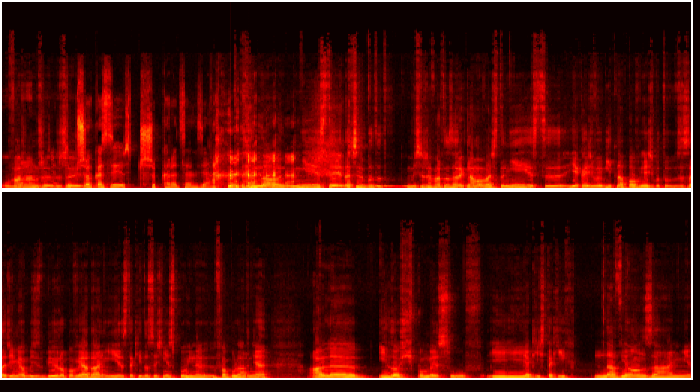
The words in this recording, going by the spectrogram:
uważam, że, że... Przy okazji jest szybka recenzja. No, nie jest... Znaczy, bo to, myślę, że warto zareklamować. To nie jest y, jakaś wybitna powieść, bo to w zasadzie miał być zbiór opowiadań i jest taki dosyć niespójny fabularnie, ale ilość pomysłów i jakichś takich nawiązań y,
